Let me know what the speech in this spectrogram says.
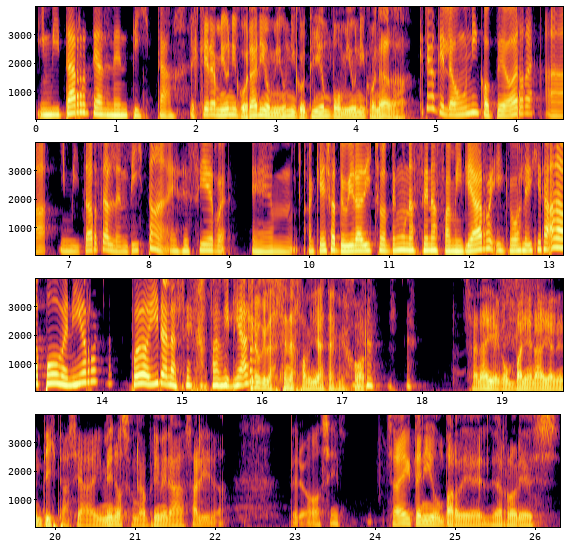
invitarte al dentista? Es que era mi único horario, mi único tiempo, mi único nada. Creo que lo único peor a invitarte al dentista es decir, eh, a que ella te hubiera dicho, tengo una cena familiar y que vos le dijeras, ah, ¿puedo venir? ¿Puedo ir a la cena familiar? Creo que la cena familiar esta es mejor. O sea, nadie acompaña a nadie al dentista, o sea, y menos una primera salida. Pero sí, ya he tenido un par de, de errores.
